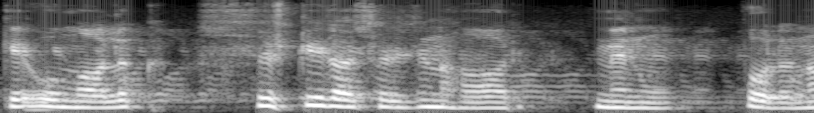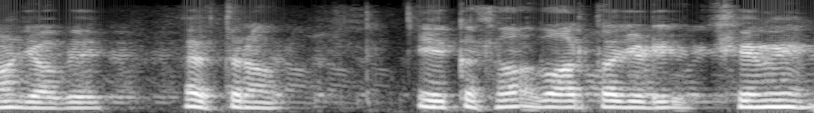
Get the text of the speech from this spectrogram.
ਕਿ ਉਹ ਮਾਲਕ ਸ੍ਰਿਸ਼ਟੀ ਦਾ ਸਿਰਜਣਹਾਰ ਮੈਨੂੰ ਭੁੱਲ ਨਾ ਜਾਵੇ। ਇਸ ਤਰ੍ਹਾਂ ਇਹ ਕਥਾ ਵਾਰਤਾ ਜਿਹੜੀ 6ਵੀਂ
